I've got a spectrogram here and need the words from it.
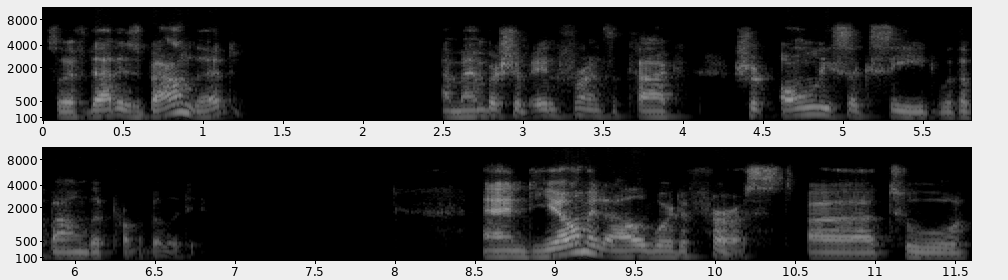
So if that is bounded, a membership inference attack should only succeed with a bounded probability. And Yeom et al. were the first uh, to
